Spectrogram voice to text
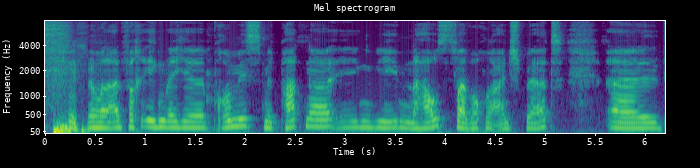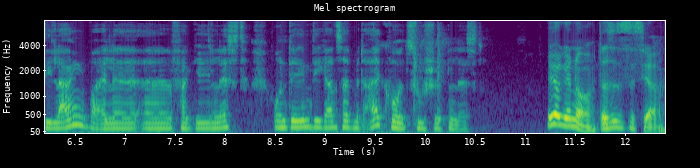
wenn man einfach irgendwelche Promis mit Partner irgendwie in ein Haus zwei Wochen einsperrt, äh, die Langeweile äh, vergehen lässt und denen die ganze Zeit mit Alkohol zuschütten lässt. Ja, genau, das ist es ja.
